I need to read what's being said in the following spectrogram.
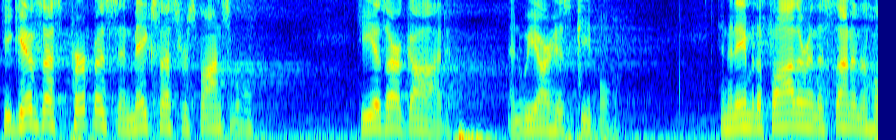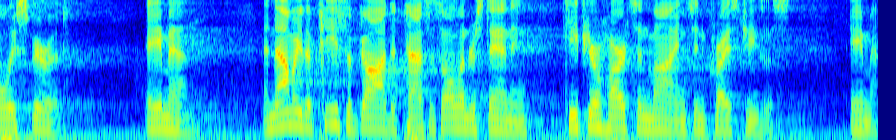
He gives us purpose and makes us responsible. He is our God, and we are his people. In the name of the Father, and the Son, and the Holy Spirit, amen. And now may the peace of God that passes all understanding keep your hearts and minds in Christ Jesus. Amen.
